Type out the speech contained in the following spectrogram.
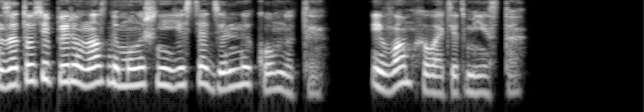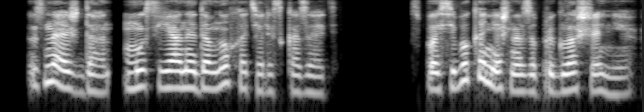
Зато теперь у нас для малышни есть отдельные комнаты. И вам хватит места. Знаешь, Дан, мы с Яной давно хотели сказать. Спасибо, конечно, за приглашение,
